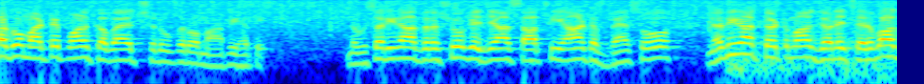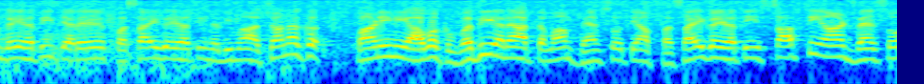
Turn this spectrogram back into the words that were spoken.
કાઢવા માટે પણ કવાયત શરૂ કરવામાં આવી હતી. નવસારીના દ્રશ્યો કે જ્યાં સાતથી આઠ ભેંસો નદીના તટમાં જડે ચરવા ગઈ હતી ત્યારે ફસાઈ ગઈ હતી નદીમાં અચાનક પાણીની આવક વધી અને આ તમામ ભેંસો ત્યાં ફસાઈ ગઈ હતી. સાતથી આઠ ભેંસો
